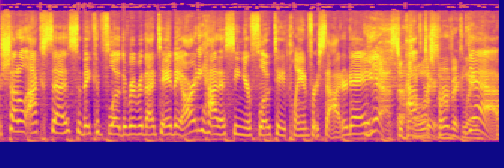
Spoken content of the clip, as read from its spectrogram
shuttle access, so they could float the river that day. They already had a senior float day planned for Saturday. Yeah, so kind of works perfectly. Yeah,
